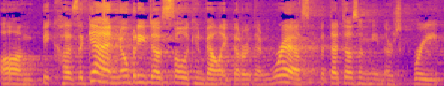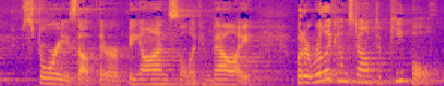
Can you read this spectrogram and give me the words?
Um, because again, nobody does Silicon Valley better than risk, but that doesn't mean there's great stories out there beyond Silicon Valley. But it really comes down to people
